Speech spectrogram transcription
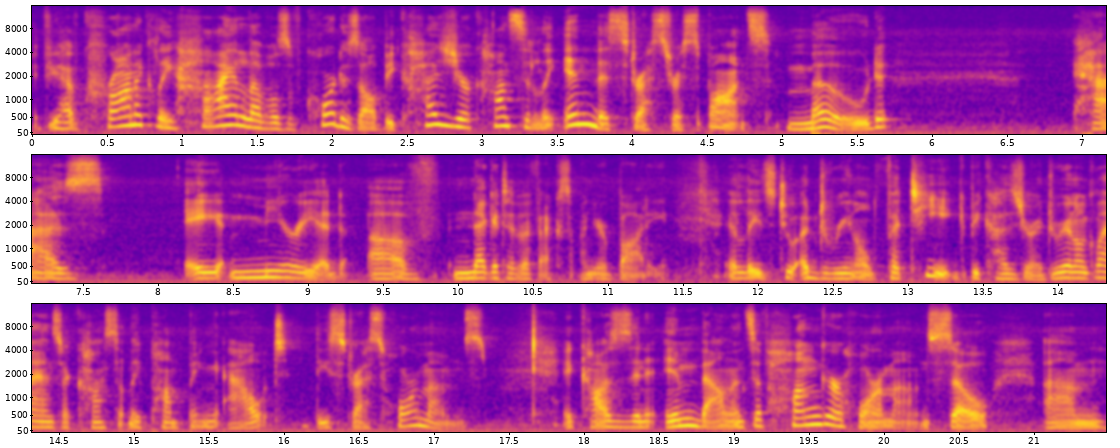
if you have chronically high levels of cortisol, because you're constantly in this stress response mode, has a myriad of negative effects on your body. It leads to adrenal fatigue because your adrenal glands are constantly pumping out these stress hormones. It causes an imbalance of hunger hormones. So, um,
